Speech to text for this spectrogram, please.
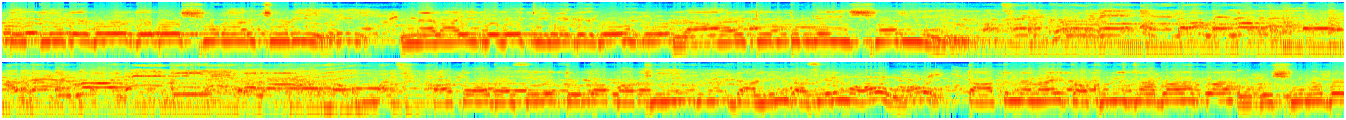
টিকলি দেব দেব সোনার চুড়ি মেলায় গেলে কিনে দেব লাল টুকটুকে শাড়ি। আতা গাছে তোতা পাখি ডালিম গাছের মৌ। তাঁত মেলায় কখন যাবা ওগো শোনাবো।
